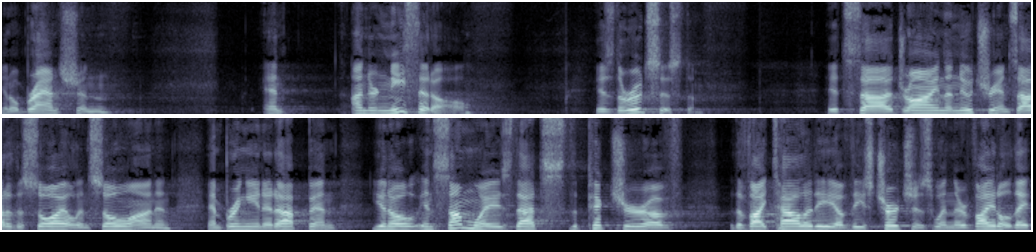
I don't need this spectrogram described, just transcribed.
you know, branch, and, and underneath it all is the root system. It's uh, drawing the nutrients out of the soil and so on and, and bringing it up. And, you know, in some ways, that's the picture of the vitality of these churches when they're vital. They,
